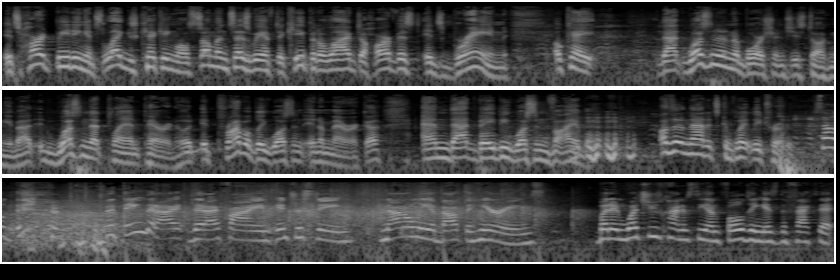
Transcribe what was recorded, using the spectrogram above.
its heart beating, its legs kicking, while someone says we have to keep it alive to harvest its brain. Okay, that wasn't an abortion she's talking about. It wasn't at Planned Parenthood. It probably wasn't in America. And that baby wasn't viable. Other than that, it's completely true. So the thing that I that I find interesting, not only about the hearings, but in what you kind of see unfolding, is the fact that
